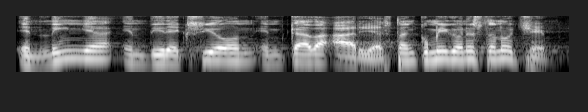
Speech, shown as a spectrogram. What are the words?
en línea, en dirección en cada área. ¿Están conmigo en esta noche?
